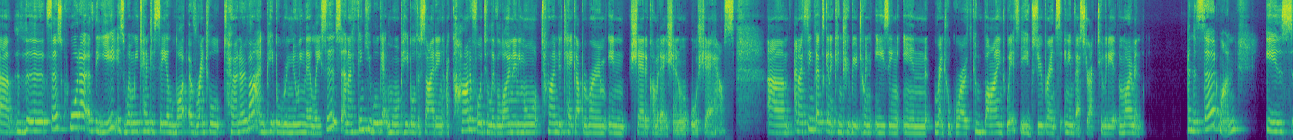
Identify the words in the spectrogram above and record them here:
Uh, the first quarter of the year is when we tend to see a lot of rental turnover and people renewing their leases. And I think you will get more people deciding, I can't afford to live alone anymore, time to take up a room in shared accommodation or, or share house. Um, and I think that's going to contribute to an easing in rental growth combined with the exuberance in investor activity at the moment. And the third one is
